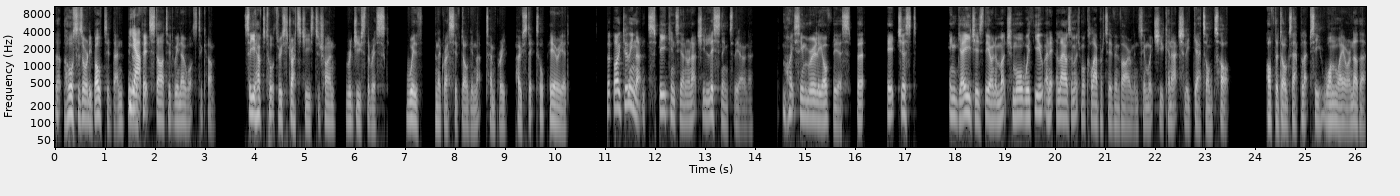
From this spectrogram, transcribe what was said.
that the horse has already bolted then. You know, yeah. The fit started, we know what's to come. So you have to talk through strategies to try and reduce the risk with an aggressive dog in that temporary postictal period. But by doing that and speaking to the owner and actually listening to the owner, it might seem really obvious, but it just engages the owner much more with you and it allows a much more collaborative environment in which you can actually get on top of the dog's epilepsy one way or another.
